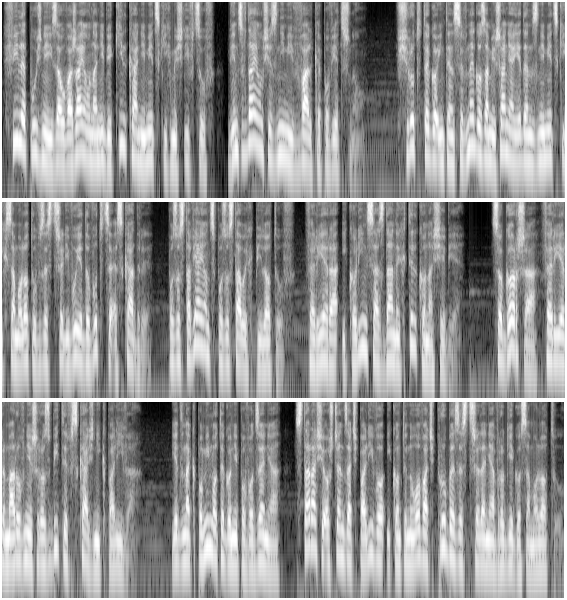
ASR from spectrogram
Chwilę później zauważają na niebie kilka niemieckich myśliwców, więc wdają się z nimi w walkę powietrzną. Wśród tego intensywnego zamieszania jeden z niemieckich samolotów zestrzeliwuje dowódcę eskadry, pozostawiając pozostałych pilotów, Ferriera i Collinsa zdanych tylko na siebie. Co gorsza, Ferrier ma również rozbity wskaźnik paliwa. Jednak pomimo tego niepowodzenia, stara się oszczędzać paliwo i kontynuować próbę zestrzelenia wrogiego samolotu.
